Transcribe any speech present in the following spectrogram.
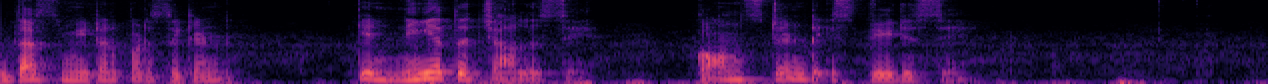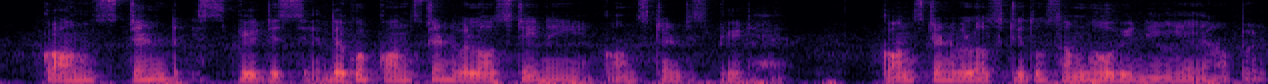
10 मीटर पर सेकंड के नियत चाल से कांस्टेंट स्पीड से। कांस्टेंट स्पीड से। देखो कांस्टेंट वेलोसिटी नहीं है कांस्टेंट स्पीड है। कांस्टेंट वेलोसिटी तो संभव ही नहीं है यहाँ पर।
